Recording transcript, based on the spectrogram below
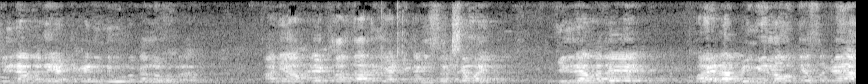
जिल्ह्यामध्ये या ठिकाणी निवडणुका लढवणार आहे. आणि आपले खासदार या ठिकाणी सक्षम आहेत. जिल्ह्यामध्ये पाहायला भिंगी लावून ते सगळ्या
